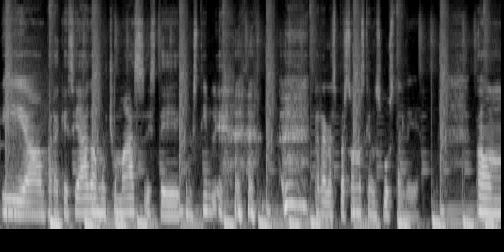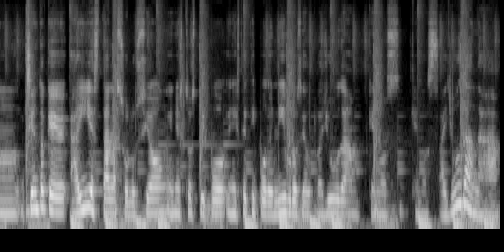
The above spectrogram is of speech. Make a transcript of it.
y ah, para que se haga mucho más este, comestible para las personas que nos gusta leer siento que ahí está la solución en, estos tipo, en este tipo de libros de autoayuda que nos, que nos ayudan a,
